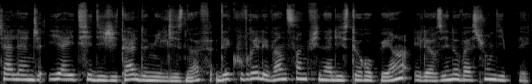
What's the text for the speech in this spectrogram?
Challenge EIT Digital 2019 découvrait les 25 finalistes européens et leurs innovations deep tech.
